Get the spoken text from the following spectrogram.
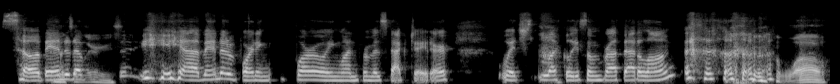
so they ended up, yeah, they ended up boarding, borrowing one from a spectator which luckily someone brought that along. wow.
